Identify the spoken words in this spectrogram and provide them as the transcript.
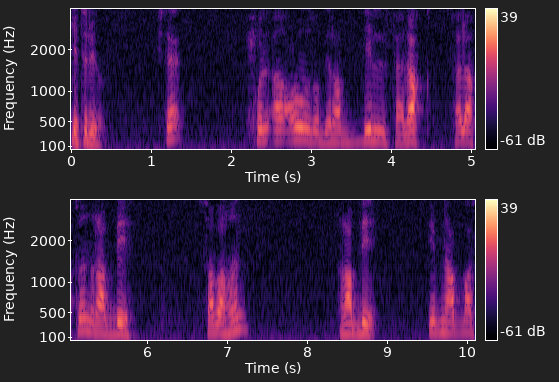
Getiriyor. İşte Kul a'udhu bi rabbil felak. Felakın Rabbi. Sabahın Rabbi. İbn Abbas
